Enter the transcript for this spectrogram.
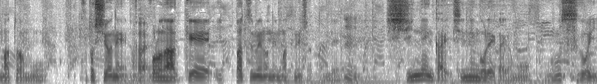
まあ、あとはもう今年はねはい。コロナ明け一発目の年末年始だったんで、うん新年会新年御礼会がもうものすごい量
